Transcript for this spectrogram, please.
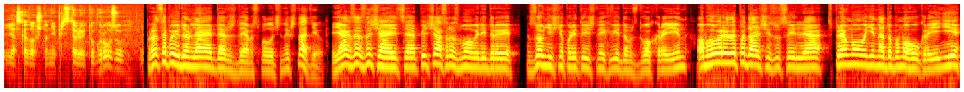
я сказал, что они представляют угрозу. Про це повідомляє Держдеп Сполучених Штатів. Як зазначається, під час розмови лідери зовнішньополітичних відомств двох країн обговорили подальші зусилля, спрямовані на допомогу Україні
